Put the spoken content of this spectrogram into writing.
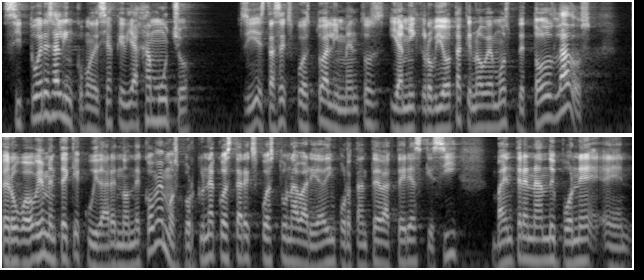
Si tú eres alguien, como decía, que viaja mucho, Estás expuesto a alimentos y a microbiota que no vemos de todos lados. Pero obviamente hay que cuidar en dónde comemos, porque una cosa es estar expuesto a una variedad importante de bacterias que sí va entrenando y pone, en-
